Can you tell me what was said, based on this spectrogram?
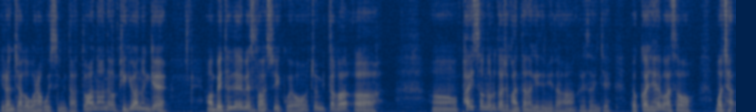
이런 작업을 하고 있습니다. 또 하나는 비교하는 게 어, 매틀랩에서도 할 수 있고요. 좀 이따가 어, 어, 파이썬으로도 아주 간단하게 됩니다. 그래서 이제 몇 가지 해봐서 뭐 자,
